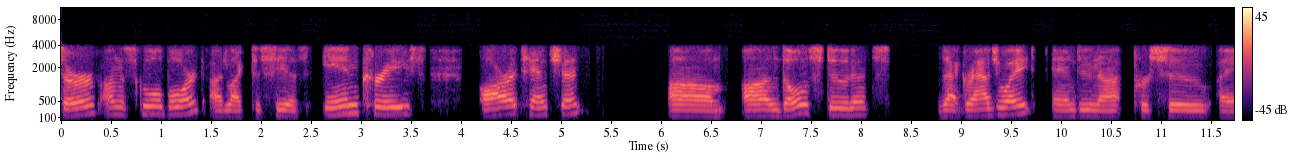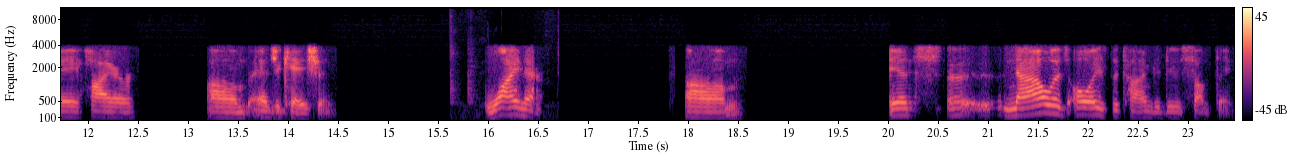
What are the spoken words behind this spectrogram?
serve on the school board. I'd like to see us increase our attention um, on those students that graduate and do not pursue a higher um, education. Why now? Um, it's uh, now is always the time to do something.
